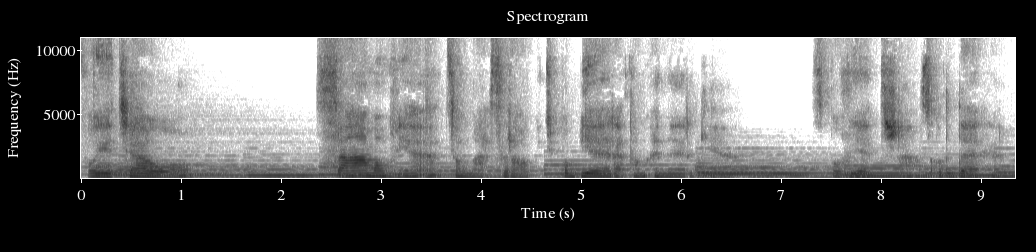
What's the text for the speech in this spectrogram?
Twoje ciało samo wie, co ma zrobić. Pobiera tą energię z powietrza, z oddechem.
